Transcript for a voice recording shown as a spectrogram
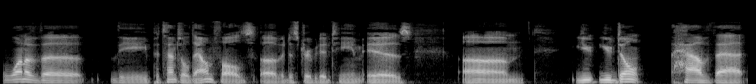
one of the, the potential downfalls of a distributed team is, um, you, you don't have that,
